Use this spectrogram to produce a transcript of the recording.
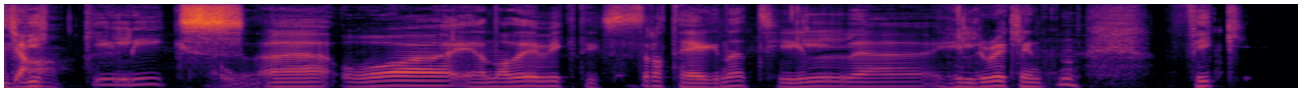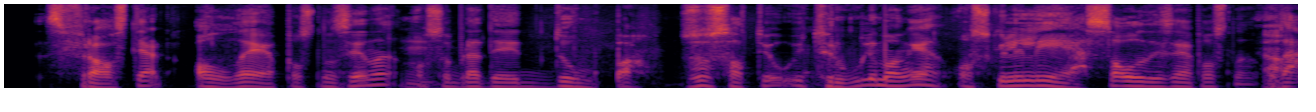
ja. Wikileaks. Eh, og en av de viktigste strategene til eh, Hillary Clinton fikk frastjålet alle e-postene sine, Mm. og så ble de dumpa. Så satt jo utrolig mange og skulle lese alle disse e-postene, og det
